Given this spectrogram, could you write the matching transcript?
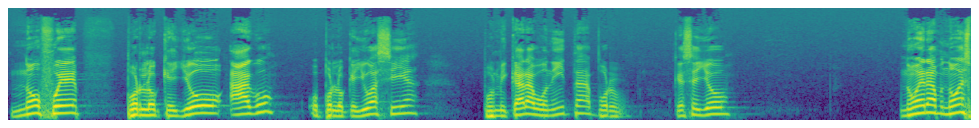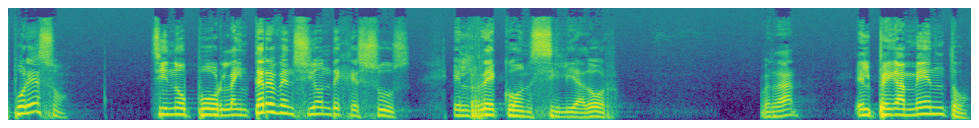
no fue por lo que yo hago o por lo que yo hacía, por mi cara bonita, por qué sé yo. No era no es por eso, sino por la intervención de Jesús, el reconciliador. ¿Verdad? El pegamento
